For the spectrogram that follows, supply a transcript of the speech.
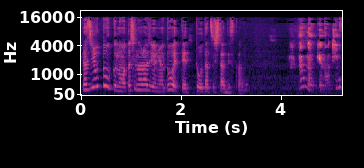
ラジオトークの私のラジオにはどうやって到達したんですか？なんだっけな、昨日を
